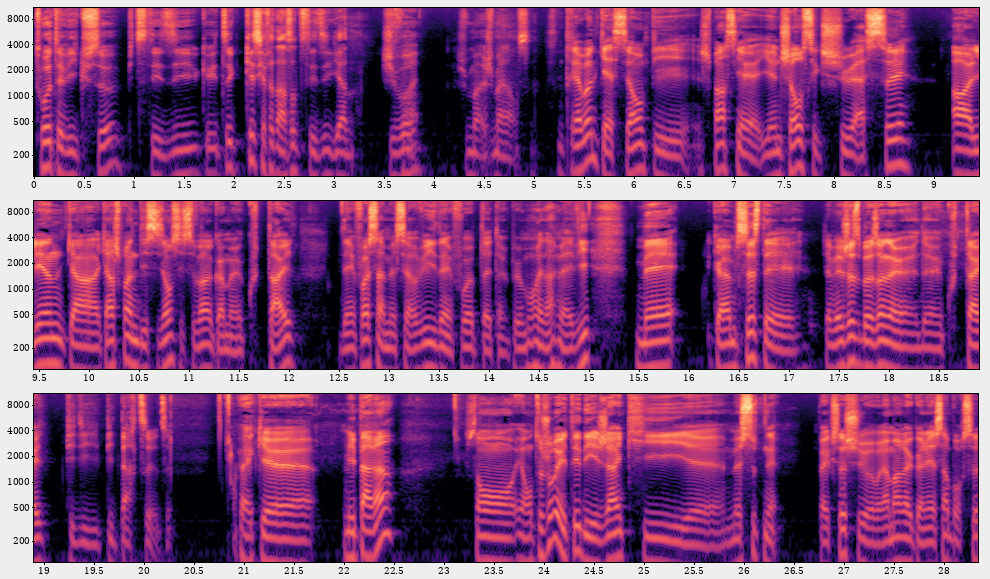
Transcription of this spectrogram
toi, t'as vécu ça, puis tu t'es dit, tu sais, qu'est-ce qui a fait en sorte que tu t'es dit, regarde, j'y vais, Ouais. Je m'a- je m'annonce. C'est une très bonne question. Puis je pense qu'il y, a- une chose, c'est que je suis assez all-in. Quand, quand je prends une décision, c'est souvent comme un coup de tête. Des fois, ça m'a servi, des fois, peut-être un peu moins dans ma vie. Mais comme ça, c'était. J'avais juste besoin d'un- coup de tête puis de, partir. Fait que euh, mes parents sont, ils ont toujours été des gens qui euh, me soutenaient. Fait que ça, je suis vraiment reconnaissant pour ça.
